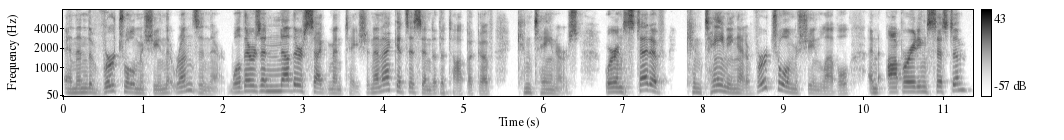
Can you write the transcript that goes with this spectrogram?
and then the virtual machine that runs in there. Well, there's another segmentation, and that gets us into the topic of containers, where instead of containing at a virtual machine level an operating system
